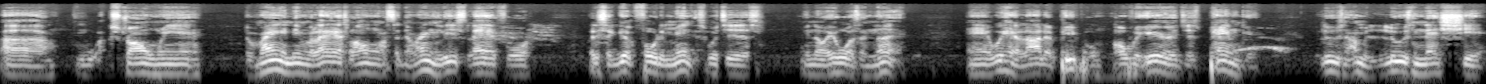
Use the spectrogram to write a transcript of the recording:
uh, strong wind. The rain didn't last long. I said the rain at least last for, but it's a good 40 minutes, which is, you know, it wasn't nothing. And we had a lot of people over here just panicking, losing. I mean, losing that shit.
